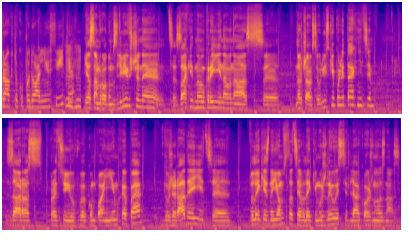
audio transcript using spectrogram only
практику по дуальній освіті. Мгм. Я сам родом з Львівщини, це Західна Україна у нас. е, Навчався у Львівській політехніці. Зараз працюю в компанії МХП. Дуже радий. Це великі знайомства, це великі можливості для кожного з нас.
